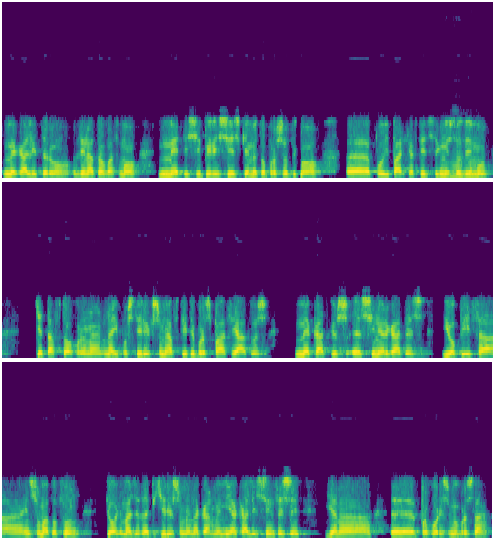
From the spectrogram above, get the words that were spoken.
μεγαλύτερο δυνατό βαθμό με τις υπηρεσίες και με το προσωπικό ε, που υπάρχει αυτή τη στιγμή στο Δήμο και ταυτόχρονα να υποστηρίξουμε αυτή την προσπάθειά τους με κάποιους ε, συνεργάτες οι οποίοι θα ενσωματωθούν και όλοι μαζί θα επιχειρήσουμε να κάνουμε μια καλή σύνθεση για να ε, προχωρήσουμε μπροστά.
